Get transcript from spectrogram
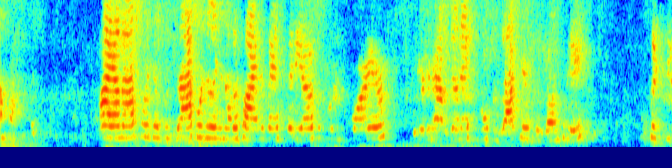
Hi, I'm Ashley. This is Zach. We're doing another Pie in the Face video for Blues Warriors. We're going to have a donation goal for Zach here, which is going to be $69.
